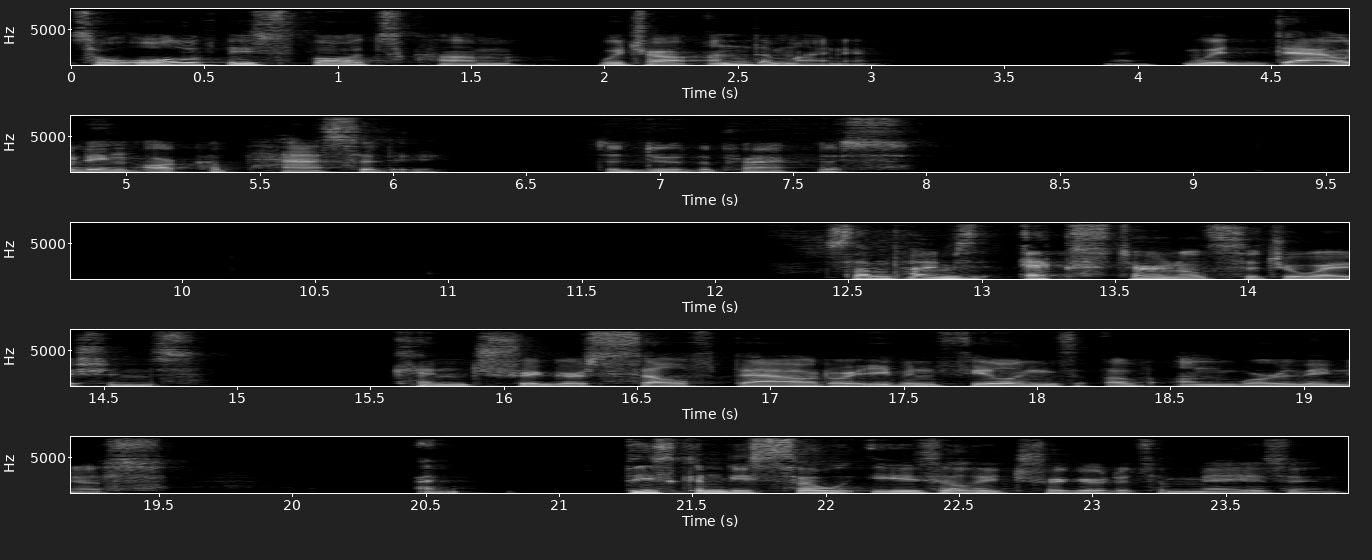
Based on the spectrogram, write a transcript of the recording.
so all of these thoughts come which are undermining. Right? We're doubting our capacity to do the practice. Sometimes external situations can trigger self doubt or even feelings of unworthiness. And these can be so easily triggered. It's amazing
